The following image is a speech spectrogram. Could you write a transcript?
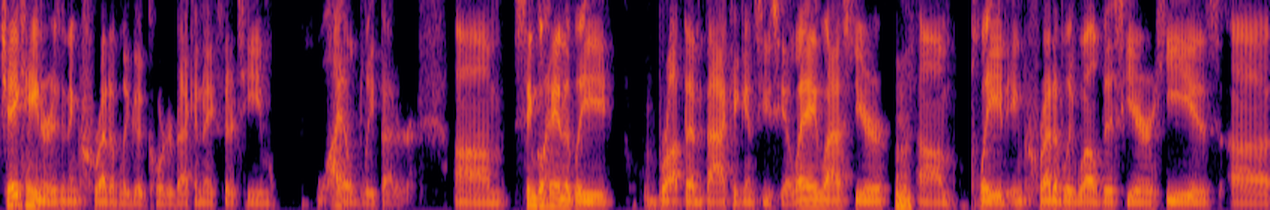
Jake Haener is an incredibly good quarterback and makes their team wildly better. Um, Single handedly brought them back against UCLA last year. Mhm. Um, played incredibly well this year. He is uh,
